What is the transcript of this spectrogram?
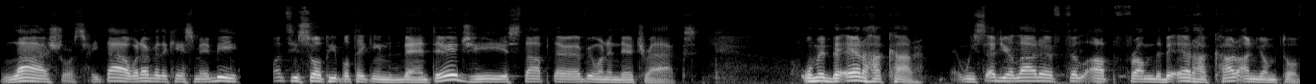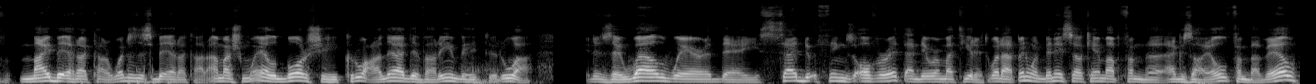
lash or shita, whatever the case may be. Once he saw people taking advantage, he stopped everyone in their tracks. Umibe'er hakar. We said you're allowed to fill up from the Be'er Hakar on Yom Tov. My Be'er Hakar. What is this Be'er Hakar? Amashmuel bor shehikru alea devarim vehitiruah. It is a well where they said things over it and they were matirit. What happened when Bnei Israel came up from the exile from Babel?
